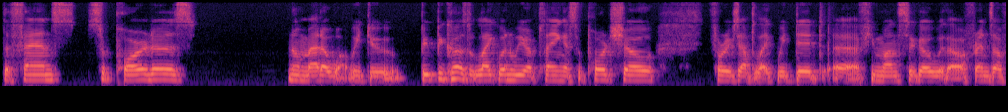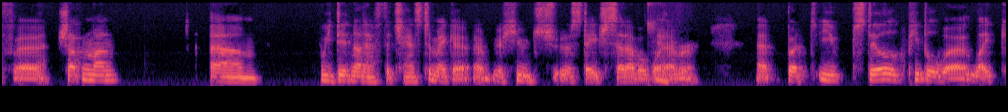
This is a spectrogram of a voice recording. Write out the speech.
the fans support us no matter what we do. Be- because like when we are playing a support show for example like we did uh, a few months ago with our friends of uh, Schattenmann um, we did not have the chance to make a, a, a huge uh, stage setup or whatever. Uh, but you still people were like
